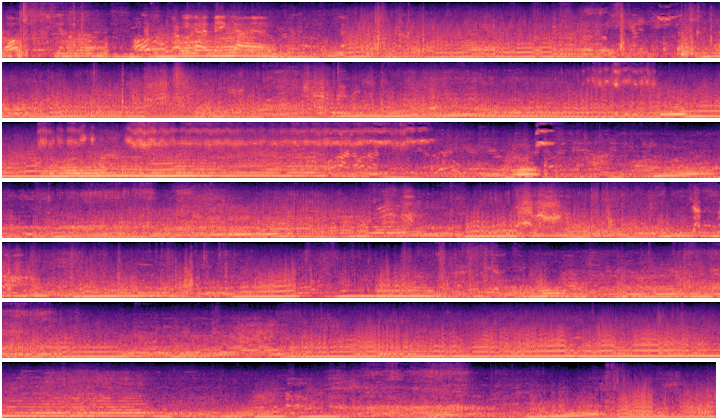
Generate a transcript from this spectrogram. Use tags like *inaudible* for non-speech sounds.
Oh, you got, oh, you got a big guy. Hold on, hold on. Get some!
